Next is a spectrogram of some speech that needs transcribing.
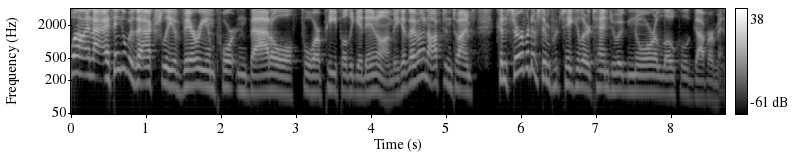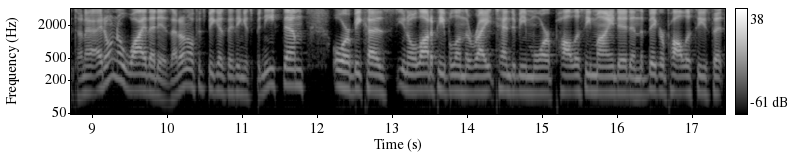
Well, and I think it was actually a very important battle for people to get in on because I find oftentimes conservatives in particular tend to ignore local government. And I don't know why that is. I don't know if it's because they think it's beneath them or because, you know, a lot of people on the right tend to be more policy minded and the bigger policies that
